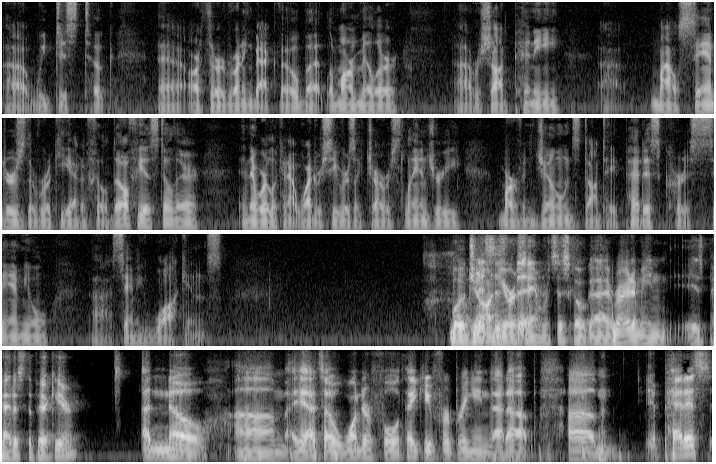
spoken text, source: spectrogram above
Uh, we just took uh, our third running back though, but Lamar Miller, uh, Rashaad Penny, uh, Miles Sanders, the rookie out of Philadelphia, is still there, and then we're looking at wide receivers like Jarvis Landry, Marvin Jones, Dante Pettis, Curtis Samuel uh, Sammy Watkins. Well, John, you're the, a San Francisco guy, right? I mean, is Pettis the pick here? Uh, no, um, that's a wonderful. Thank you for bringing that up. Um, Pettis,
